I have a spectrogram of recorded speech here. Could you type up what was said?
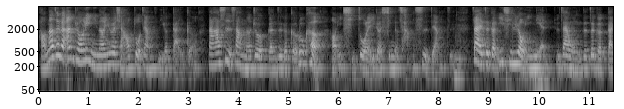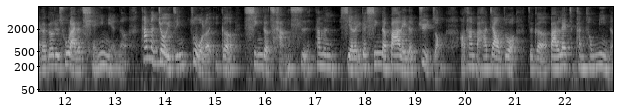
好，那这个安卓丽尼呢，因为想要做这样子一个改革，那他事实上呢，就跟这个格鲁克哦一起做了一个新的尝试，这样子，在这个一七六一年，就在我们的这个改革歌剧出来的前一年呢，他们就已经做了一个新的尝试，他们写了一个新的芭蕾的剧种，好，他们把它叫做这个 ballet pantomime。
